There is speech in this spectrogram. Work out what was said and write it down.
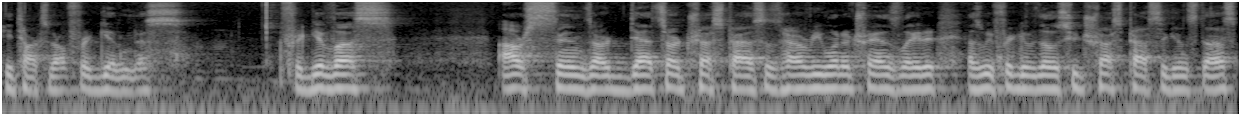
He talks about forgiveness. Forgive us our sins, our debts, our trespasses, however you want to translate it, as we forgive those who trespass against us.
